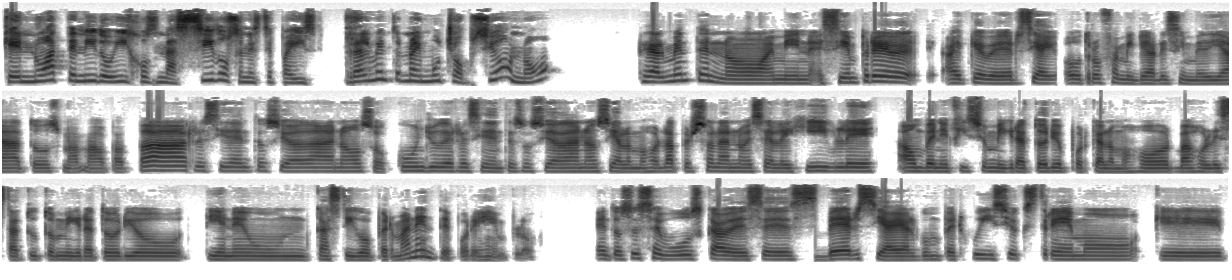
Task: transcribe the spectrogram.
que no ha tenido hijos nacidos en este país, realmente no hay mucha opción, ¿no? Realmente no, I mean, siempre hay que ver si hay otros familiares inmediatos, mamá o papá, residentes o ciudadanos, o cónyuges residentes o ciudadanos, y a lo mejor la persona no es elegible a un beneficio migratorio porque a lo mejor bajo el estatuto migratorio tiene un castigo permanente, por ejemplo. Entonces se busca a veces ver si hay algún perjuicio extremo que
